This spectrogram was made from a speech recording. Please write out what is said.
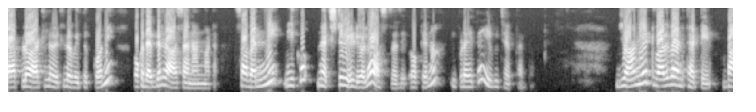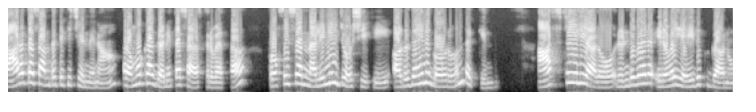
యాప్లో అట్లో ఇట్లో వెతుక్కొని ఒక దగ్గర రాశాను అనమాట సో అవన్నీ మీకు నెక్స్ట్ వీడియోలో వస్తుంది. ఓకేనా? ఇప్పుడైతే ఇవి చెప్పేద్దాం. January twelve and thirteen. భారత సంతతికి చెందిన ప్రముఖ గణిత శాస్త్రవేత్త ప్రొఫెసర్ నళిని జోషికి అరుదైన గౌరవం దక్కింది. ఆస్ట్రేలియాలో రెండు వేల ఇరవై ఐదుకు గాను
